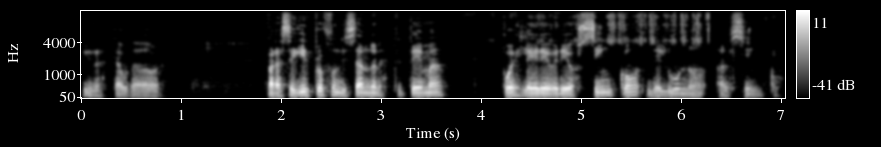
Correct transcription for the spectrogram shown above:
y restaurador. Para seguir profundizando en este tema, puedes leer Hebreos 5 del 1 al 5.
